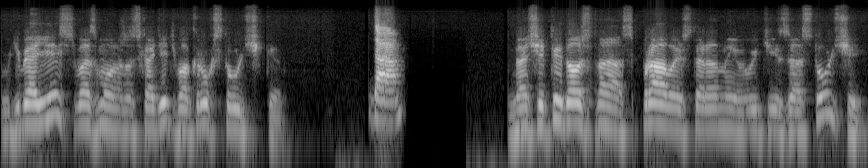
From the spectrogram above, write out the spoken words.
У тебя есть возможность ходить вокруг стульчика? Да. Значит, ты должна с правой стороны уйти за стульчик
